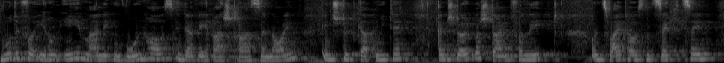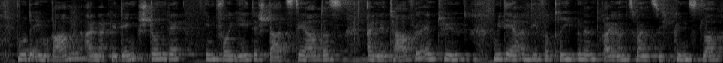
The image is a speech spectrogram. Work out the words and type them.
wurde vor ihrem ehemaligen Wohnhaus in der Vera-Straße 9 in Stuttgart-Mitte ein Stolperstein verlegt und 2016 wurde im Rahmen einer Gedenkstunde im Foyer des Staatstheaters eine Tafel enthüllt, mit der an die vertriebenen 23 Künstler,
